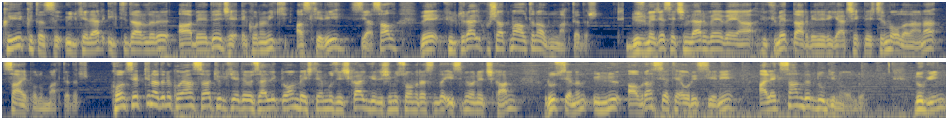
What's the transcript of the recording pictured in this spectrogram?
kıyı kıtası ülkeler iktidarları ABD'ce ekonomik, askeri, siyasal ve kültürel kuşatma altına alınmaktadır. Düzmece seçimler ve veya hükümet darbeleri gerçekleştirme olanağına sahip olunmaktadır. Konseptin adını koyansa Türkiye'de özellikle 15 Temmuz işgal girişimi sonrasında ismi öne çıkan Rusya'nın ünlü Avrasya teorisyeni Alexander Dugin oldu. Dugin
